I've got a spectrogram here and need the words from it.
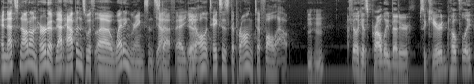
And that's not unheard of. That happens with uh, wedding rings and Yeah. stuff. Uh, You Yeah. know, all it takes is the prong to fall out. I feel like it's probably better secured, hopefully,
